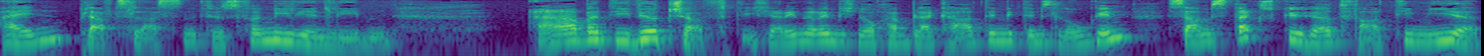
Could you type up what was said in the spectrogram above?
allen Platz lassen fürs Familienleben. Aber die Wirtschaft, ich erinnere mich noch an Plakate mit dem Slogan Samstags gehört Vati mir.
